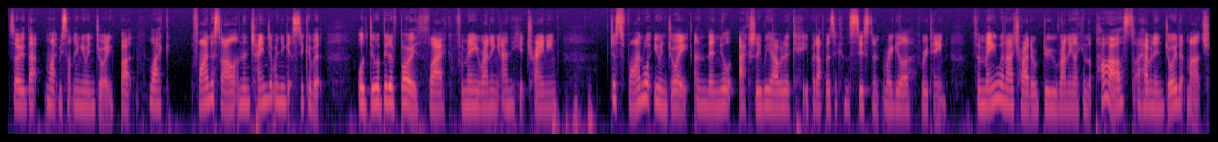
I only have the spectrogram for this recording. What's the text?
So that might be something you enjoy, but like find a style and then change it when you get sick of it. Or do a bit of both, like for me, running and HIIT training. Just find what you enjoy and then you'll actually be able to keep it up as a consistent, regular routine. For me, when I try to do running like in the past, I haven't enjoyed it much.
